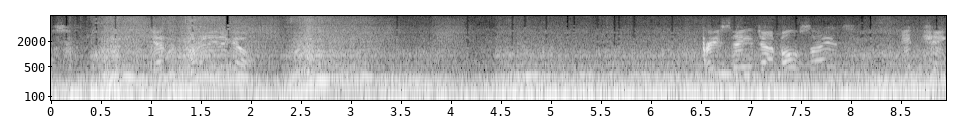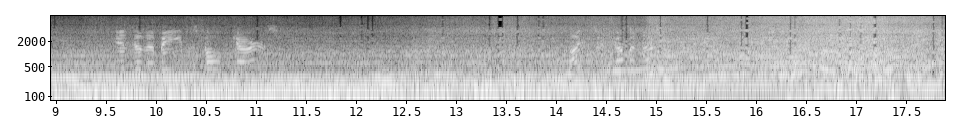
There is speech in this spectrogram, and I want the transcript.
Cars getting ready to go. Pre-stage on both sides, inching into the beams, both cars. Lights are coming down.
